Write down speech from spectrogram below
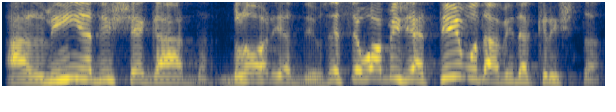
a linha de chegada, glória a Deus. Esse é o objetivo da vida cristã.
